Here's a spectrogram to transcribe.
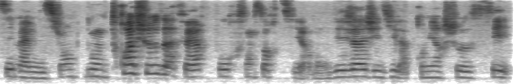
c'est ma mission. Donc trois choses à faire pour s'en sortir. Donc déjà j'ai dit la première chose c'est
